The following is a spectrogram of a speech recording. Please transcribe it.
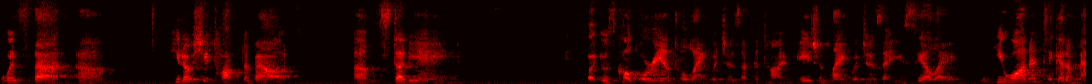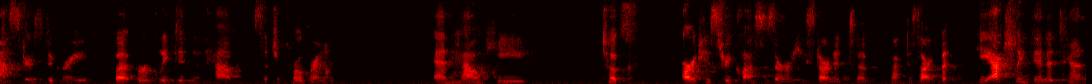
was that um, Hiroshi talked about um, studying, it was called Oriental languages at the time, Asian languages at UCLA. He wanted to get a master's degree, but Berkeley didn't have such a program, and how he took art history classes or he started to practice art. But he actually did attend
